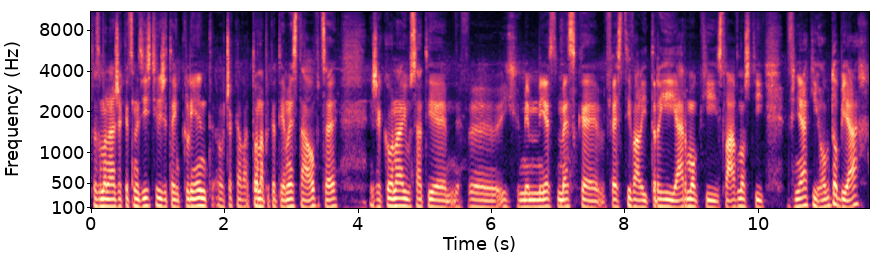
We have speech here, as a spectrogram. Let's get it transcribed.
To znamená, že keď sme zistili, že ten klient očakáva to napríklad tie mesta a obce, že konajú sa tie ich miest, mestské festivaly, trhy, jarmoky, slávnosti v nejakých obdobiach,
